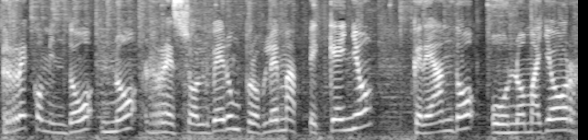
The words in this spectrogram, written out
recomendó no resolver un problema pequeño creando uno mayor.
